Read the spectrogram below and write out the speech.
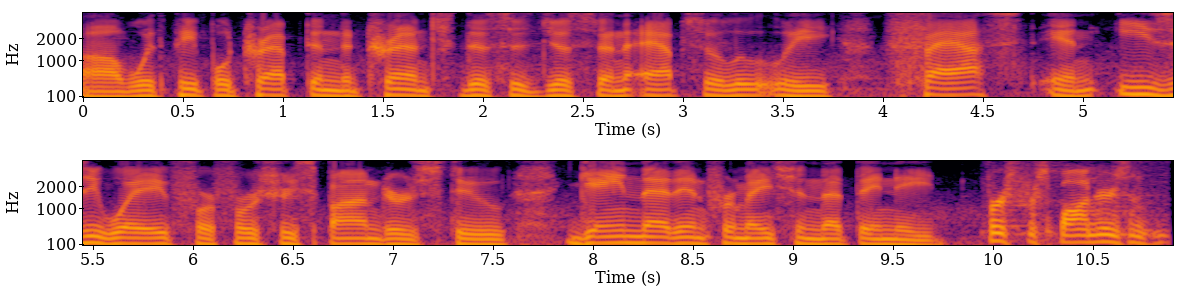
uh, with people trapped in the trench, this is just an absolutely fast and easy way for first responders to gain that information that they need. First responders and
